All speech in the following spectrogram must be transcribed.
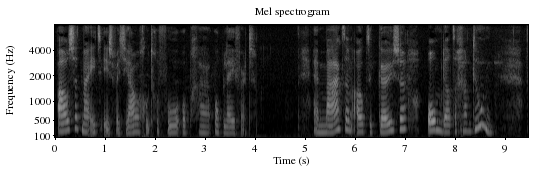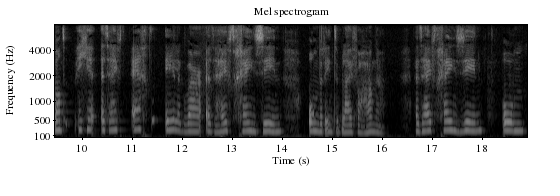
als het maar iets is wat jou een goed gevoel oplevert. En maak dan ook de keuze om dat te gaan doen. Want weet je, het heeft echt eerlijk waar, het heeft geen zin om erin te blijven hangen. Het heeft geen zin om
